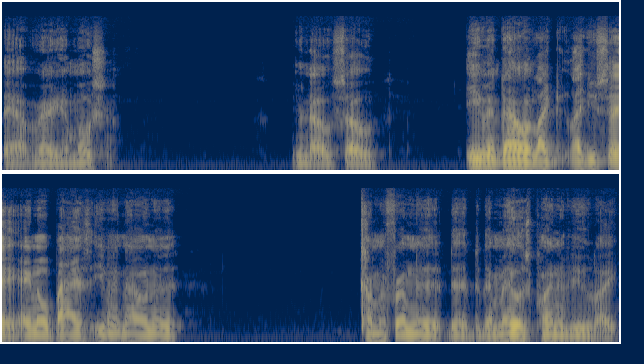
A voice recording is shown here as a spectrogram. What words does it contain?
they are very emotional. You know, so even down like like you say, ain't no bias, even down to coming from the the, the male's point of view, like,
